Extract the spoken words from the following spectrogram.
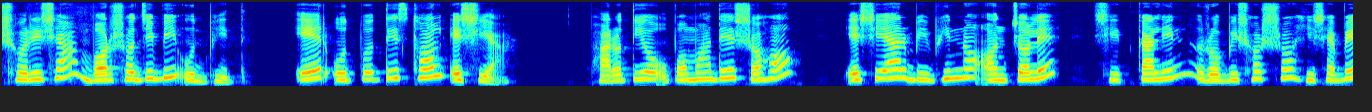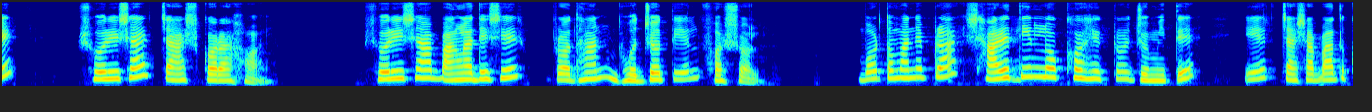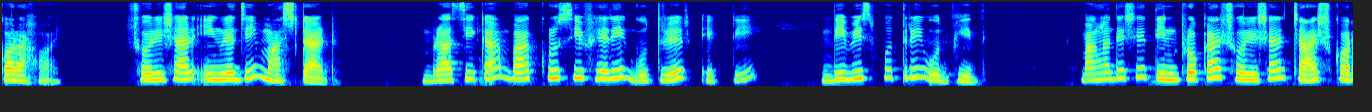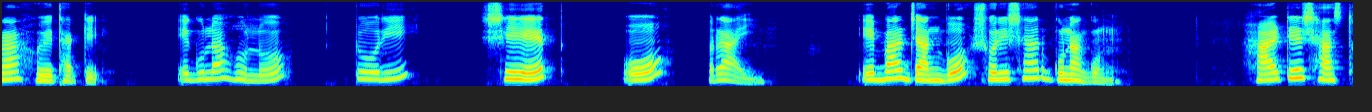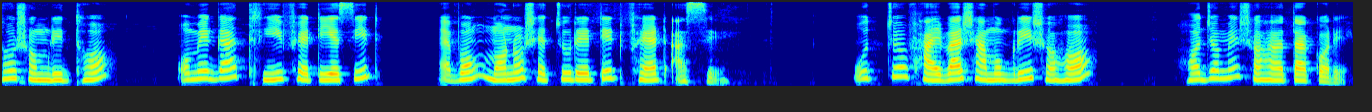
সরিষা বর্ষজীবী উদ্ভিদ। এর উৎপত্তিস্থল এশিয়া। ভারতীয় উপমহাদেশ সহ এশিয়ার বিভিন্ন অঞ্চলে শীতকালীন রবি শস্য হিসেবে সরিষার চাষ করা হয়। সরিষা বাংলাদেশের প্রধান ভোজ্য তেল ফসল। বর্তমানে প্রায় সাড়ে তিন লক্ষ হেক্টর জমিতে এর চাষাবাদ করা হয়। সরিষার ইংরেজি মাস্টার্ড। ব্রাসিকা বা ক্রুসিফেরি গোত্রের একটি দ্বিবীজপত্রী উদ্ভিদ। বাংলাদেশে তিন প্রকার সরিষার চাষ করা হয়ে থাকে। এগুলা হলো টরি, শ্বেত ও রাই। এবার জানব সরিষার গুণাগুণ। হার্টের স্বাস্থ্য সমৃদ্ধ, ওমেগা থ্রি ফ্যাটি অ্যাসিড এবং মনোস্যাচুরেটেড ফ্যাট আছে। উচ্চ ফাইবার সামগ্রী সহ হজমে সহায়তা করে।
